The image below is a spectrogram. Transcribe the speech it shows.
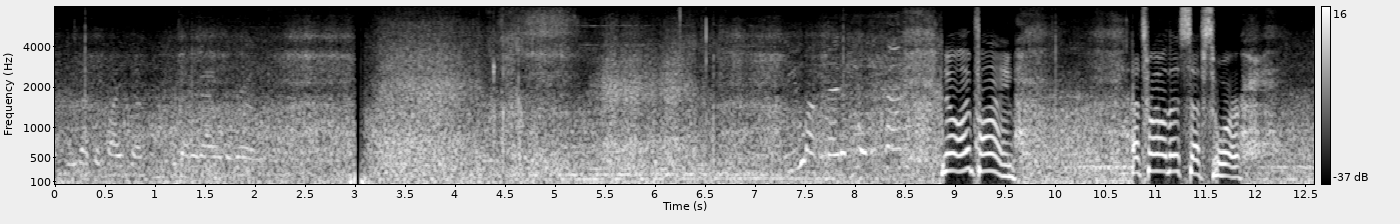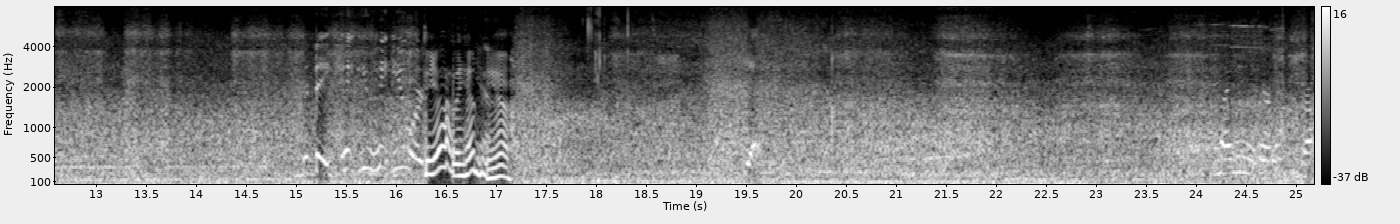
up, we got the bike up, and she got it out of the road. Do you want medical to come? No, I'm fine. That's what all this stuff's for. Did they hit you, hit you, or? Yeah, they hit me, yeah. Yes. My name is Erin Brown.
